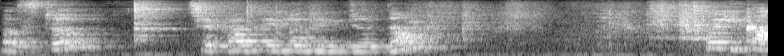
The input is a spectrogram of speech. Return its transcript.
ఫస్ట్ చపాతీలో దీన్ని చూద్దాం. పుల్కా.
